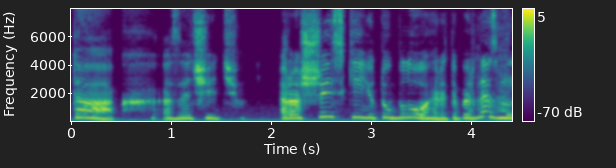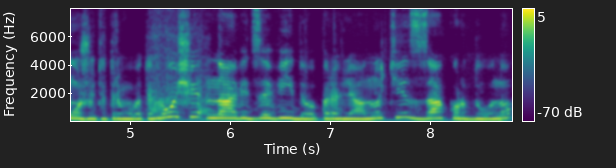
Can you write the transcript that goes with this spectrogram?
Так, значить, рашистські ютуб-блогери тепер не зможуть отримувати гроші навіть за відео переглянуті з-за кордону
